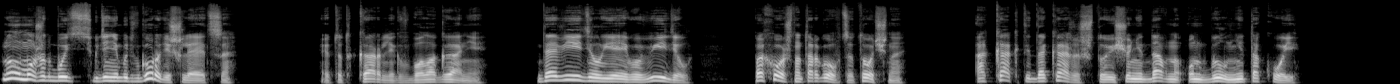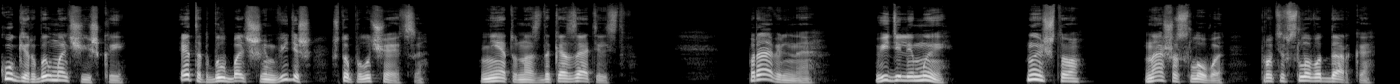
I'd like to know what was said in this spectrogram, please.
Ну, может быть, где-нибудь в городе шляется? Этот карлик в балагане. Да видел я его, видел. Похож на торговца, точно. А как ты докажешь, что еще недавно он был не такой? Кугер был мальчишкой. Этот был большим, видишь, что получается? Нет у нас доказательств. Правильно. Видели мы. Ну и что? Наше слово против слова Дарка.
